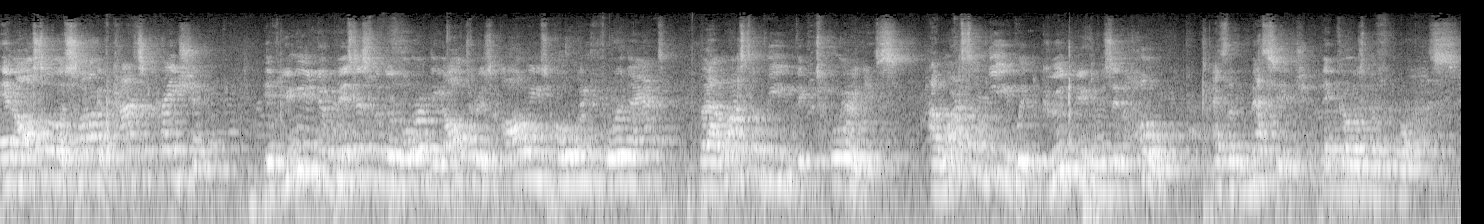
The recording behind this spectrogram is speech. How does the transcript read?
and also a song of consecration, if you need to do business with the Lord, the altar is always open for that. But I want us to leave victorious. I want us to leave with good news and hope as a message that goes before us.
